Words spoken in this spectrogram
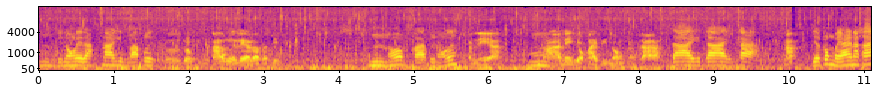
อืมพี่น้องเลยนะน่ากินมากเลยเออเรากินข้าวเรื่อยแล้วล่ะประเด็นอืมอ้อมขาดไปน้อยวันนี้อะอืมตานี่ยกให้พี่น้องทางตาได้ได้ค่ะนะเดี๋ยวส่งไปให้นะคะ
